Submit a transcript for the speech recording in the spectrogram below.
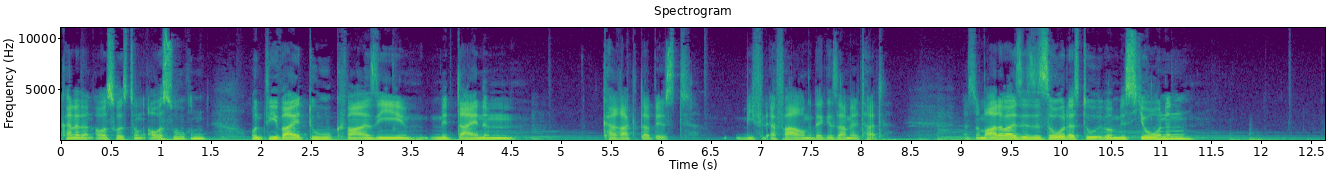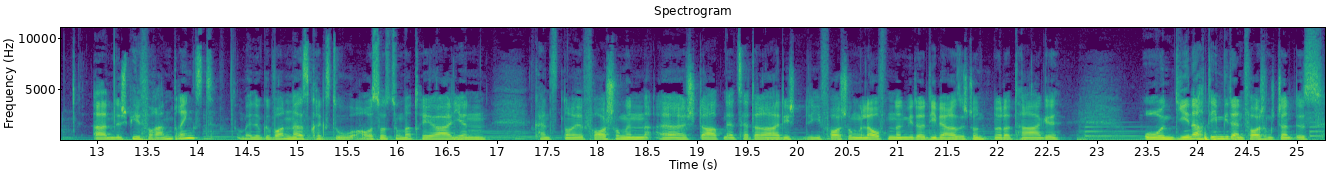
kann er dann Ausrüstung aussuchen und wie weit du quasi mit deinem Charakter bist, wie viel Erfahrung der gesammelt hat. Also normalerweise ist es so, dass du über Missionen ähm, das Spiel voranbringst. Und wenn du gewonnen hast, kriegst du Ausrüstungsmaterialien, kannst neue Forschungen äh, starten etc. Die, die Forschungen laufen dann wieder diverse Stunden oder Tage. Und je nachdem, wie dein Forschungsstand ist,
